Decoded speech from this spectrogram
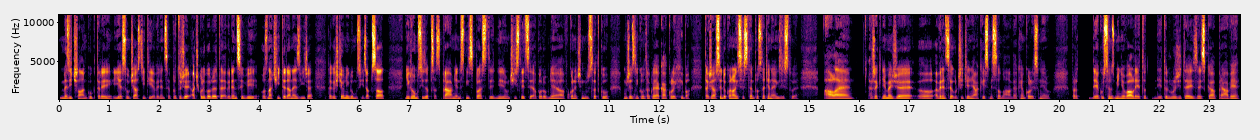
mezičlánku, který je součástí té evidence. Protože ačkoliv povedete evidenci, vy označíte dané zvíře, tak ještě ho někdo musí zapsat, někdo ho musí zapsat správně, nesmí splést jenom číslici a podobně a v konečném důsledku může vzniknout takhle jakákoliv chyba. Takže asi dokonalý systém v podstatě neexistuje. Ale Řekněme, že uh, evidence určitě nějaký smysl má v jakémkoliv směru. jak už jsem zmiňoval, je to, je to důležité z hlediska právě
